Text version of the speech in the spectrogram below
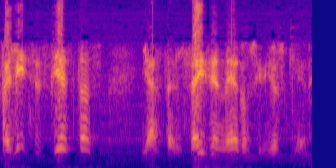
Felices fiestas y hasta el 6 de enero, si Dios quiere.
